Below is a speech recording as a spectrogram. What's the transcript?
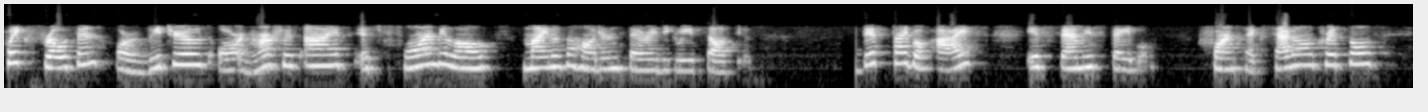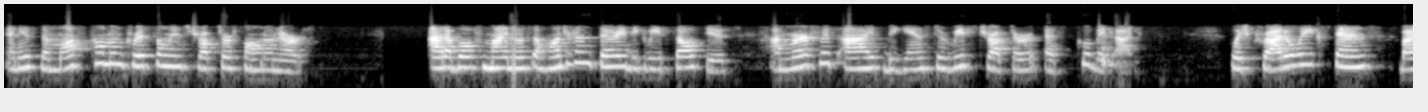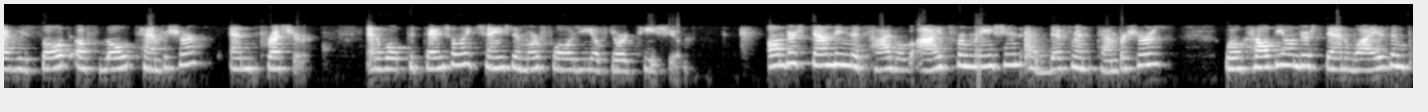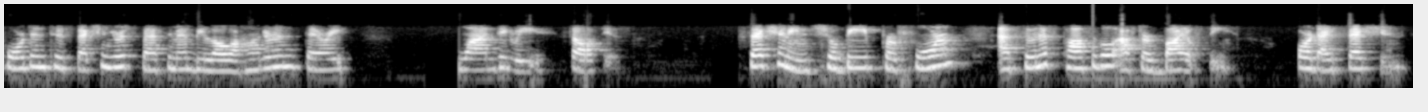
quick frozen or vitreous or amorphous ice is formed below minus 130 degrees Celsius. This type of ice is semi-stable, forms hexagonal crystals, and is the most common crystalline structure found on Earth. At above minus 130 degrees Celsius, amorphous ice begins to restructure as cubic ice, which gradually expands by result of low temperature and pressure and will potentially change the morphology of your tissue. Understanding the type of ice formation at different temperatures will help you understand why it's important to section your specimen below 131 degrees Celsius. Sectioning should be performed as soon as possible after biopsy or dissection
